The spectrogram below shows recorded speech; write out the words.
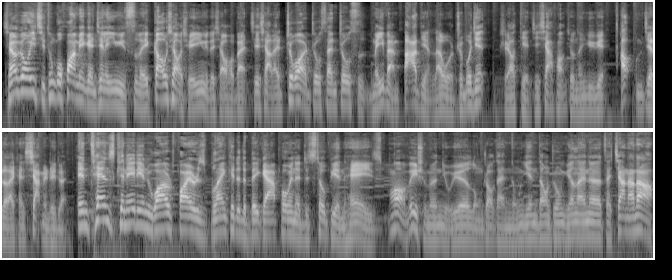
想要跟我一起通过画面感建立英语思维、高效学英语的小伙伴，接下来周二、周三、周四每晚八点来我直播间，只要点击下方就能预约。好，我们接着来看下面这段：Intense Canadian wildfires blanketed the Big Apple in a dystopian haze。哦，为什么纽约笼罩在浓烟当中？原来呢，在加拿大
